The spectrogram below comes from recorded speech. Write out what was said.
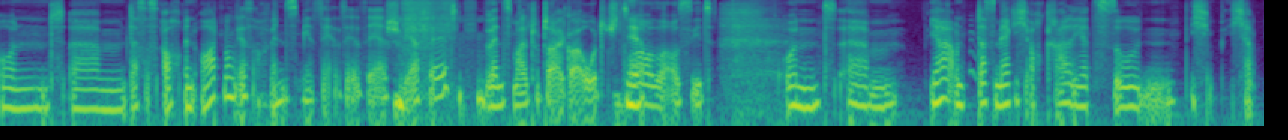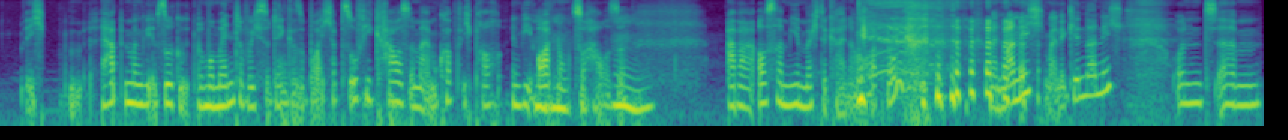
Und ähm, dass es auch in Ordnung ist, auch wenn es mir sehr, sehr, sehr schwer fällt, wenn es mal total chaotisch zu ja. Hause aussieht. Und ähm, ja, und das merke ich auch gerade jetzt so, ich, ich habe ich habe immer so Momente, wo ich so denke, so boah, ich habe so viel Chaos in meinem Kopf, ich brauche irgendwie mhm. Ordnung mhm. zu Hause. Mhm. Aber außer mir möchte keiner Ordnung. mein Mann nicht, meine Kinder nicht. Und ähm,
